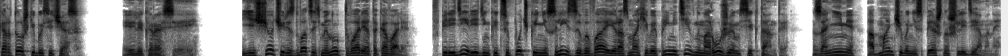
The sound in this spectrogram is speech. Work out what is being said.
Картошки бы сейчас». «Или карасей». Еще через двадцать минут твари атаковали – Впереди реденькой цепочкой неслись, завывая и размахивая примитивным оружием сектанты. За ними обманчиво неспешно шли демоны,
